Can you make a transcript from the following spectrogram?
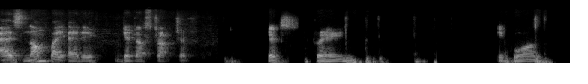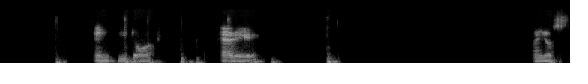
as numpy array data structure x train equal np dot array minus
